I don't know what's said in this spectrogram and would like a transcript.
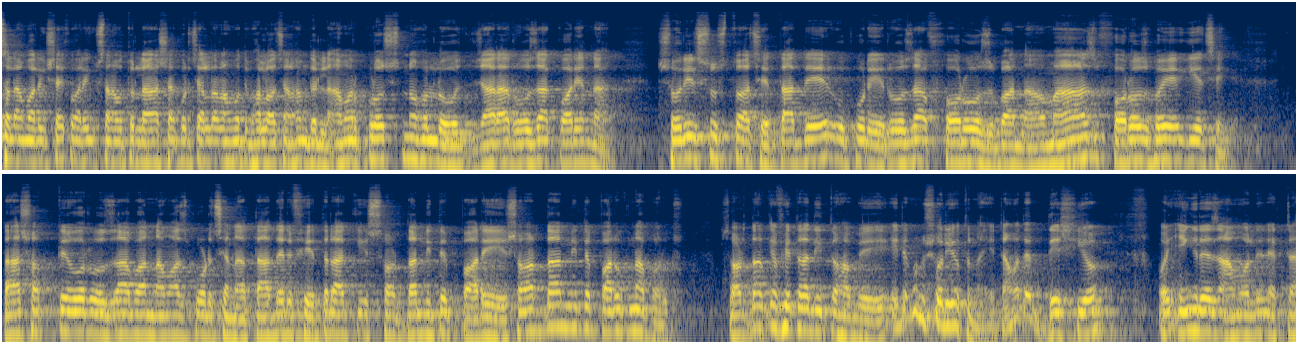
আসসালামু আলাইকুম শেখ ওয়ালাইকুম সালামতুল্লাহ আশা করছি আল্লাহ রহমতে ভালো আছেন, আলহামদুলিল্লাহ। আমার প্রশ্ন হলো, যারা রোজা করে না, শরীর সুস্থ আছে, তাদের উপরে রোজা ফরজ বা নামাজ ফরজ হয়ে গিয়েছে? তা সত্ত্বেও রোজা বা নামাজ পড়ছে না, তাদের ফেতরা কি সর্দার নিতে পারে? সর্দার নিতে পারুক না পারুক, সর্দারকে ফেতরা দিতে হবে, এটা কোনো শরীয়ত নয়, এটা আমাদের দেশীয়, ওই ইংরেজ আমলের একটা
